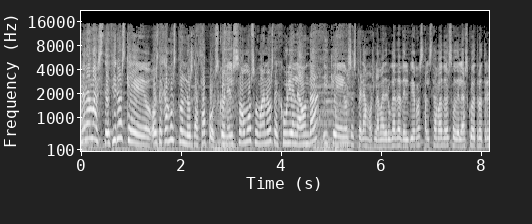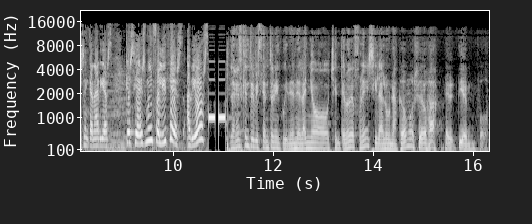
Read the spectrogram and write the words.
Nada más, deciros que os dejamos con los gazapos, con el Somos Humanos de Julia en la Onda y que os esperamos la madrugada del viernes al sábado, eso de las 4 o 3 en Canarias. Que seáis muy felices. Adiós. La vez que entrevisté a Anthony Quinn en el año 89 fue en Si la Luna. ¿Cómo se va el tiempo?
